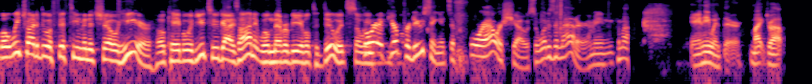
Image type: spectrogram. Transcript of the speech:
Well, we try to do a 15 minute show here, okay? But with you two guys on it, we'll never be able to do it. So, we, if you're producing, it's a four-hour show. So what does it matter? I mean, come on. And he went there. Mic drop.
